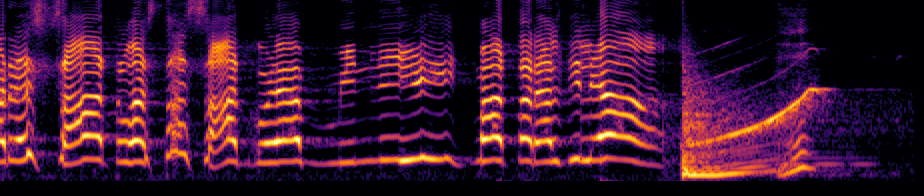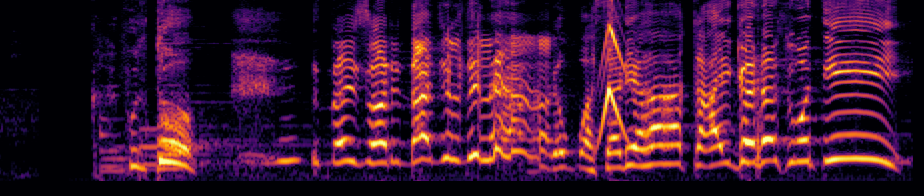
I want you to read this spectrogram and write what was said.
अरे सात वाजता सात गोळ्या मिनी म्हाताऱ्याला दिल्या. काय बोलतो. नाही सॉरी दाजील दिल्या अरे वसाड्या काय गरज होती?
